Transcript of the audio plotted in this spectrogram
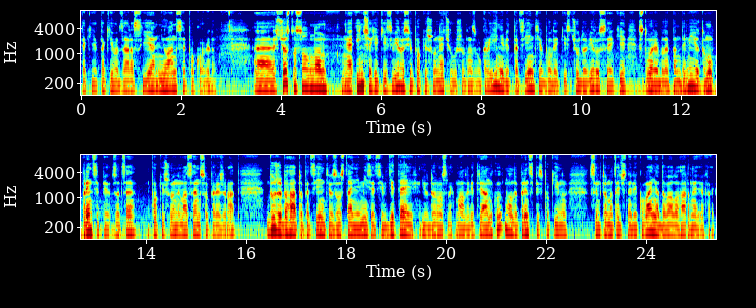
такі, такі от зараз є нюанси по ковіду. Е, Що стосовно інших якихось вірусів, поки що не чув, що в нас в Україні від пацієнтів були якісь чудо-віруси, які створювали пандемію. Тому, в принципі, за це поки що нема сенсу переживати. Дуже багато пацієнтів за останні місяці в дітей і в дорослих мали вітрянку, ну але в принципі спокійно симптоматичне лікування давало гарний ефект.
